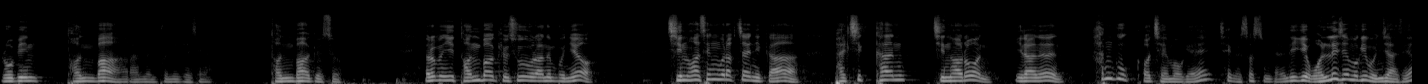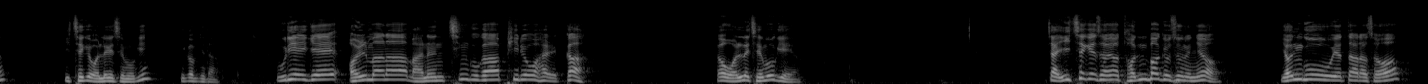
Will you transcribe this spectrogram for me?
로빈 던바라는 분이 계세요. 던바 교수. 여러분 이 던바 교수라는 분이요. 진화 생물학자니까 발칙한 진화론이라는 한국어 제목의 책을 썼습니다. 근데 이게 원래 제목이 뭔지 아세요? 이 책의 원래 제목이 이겁니다. 우리에게 얼마나 많은 친구가 필요할까? 가 원래 제목이에요. 자, 이 책에서요, 던바 교수는요, 연구에 따라서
